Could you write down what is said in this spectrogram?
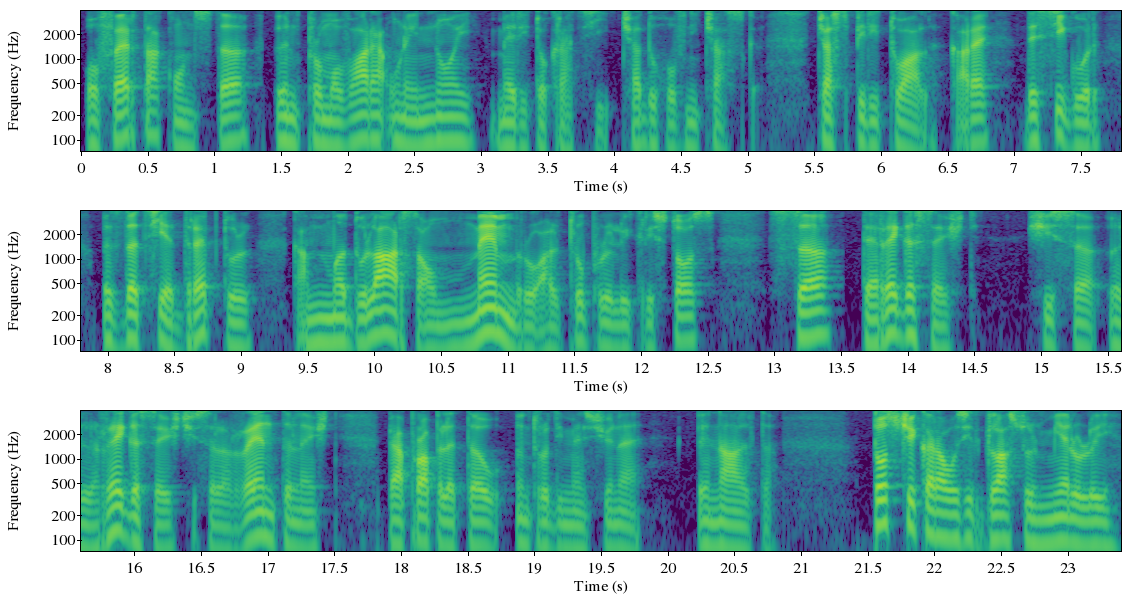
Oferta constă în promovarea unei noi meritocrații, cea duhovnicească, cea spirituală, care, desigur, îți dă ție dreptul ca mădular sau membru al trupului lui Hristos să te regăsești și să îl regăsești și să-l reîntâlnești pe aproapele tău într-o dimensiune înaltă. Toți cei care au auzit glasul mielului,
